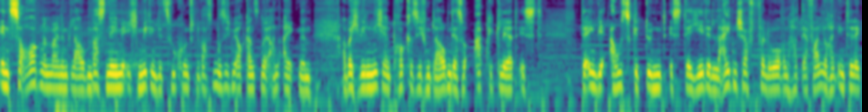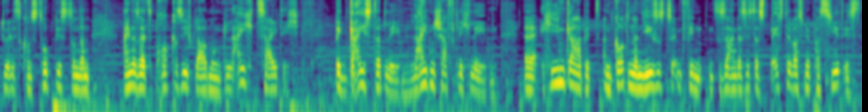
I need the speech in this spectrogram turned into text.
entsorgen an meinem Glauben, was nehme ich mit in die Zukunft und was muss ich mir auch ganz neu aneignen. Aber ich will nicht einen progressiven Glauben, der so abgeklärt ist, der irgendwie ausgedünnt ist, der jede Leidenschaft verloren hat, der vor allem noch ein intellektuelles Konstrukt ist, sondern einerseits progressiv glauben und gleichzeitig begeistert leben, leidenschaftlich leben, äh, Hingabe an Gott und an Jesus zu empfinden, zu sagen, das ist das Beste, was mir passiert ist,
